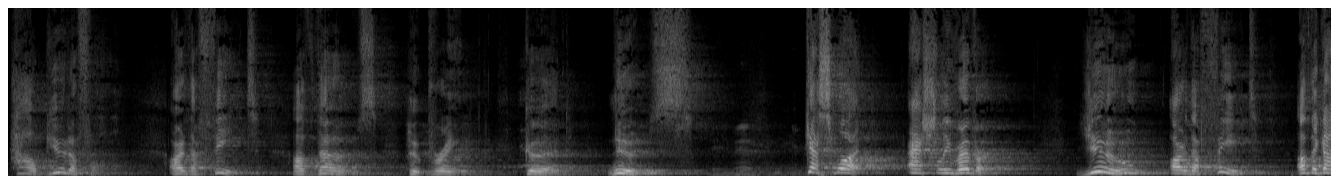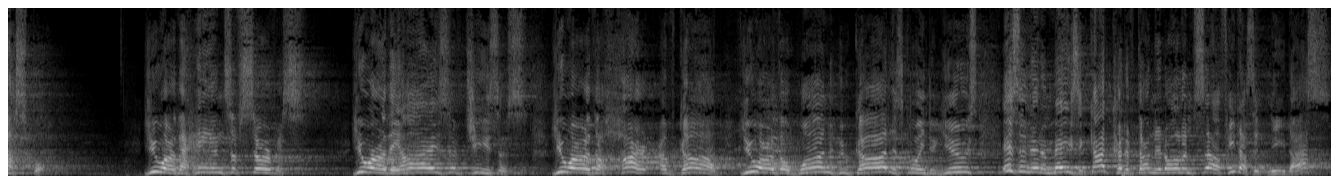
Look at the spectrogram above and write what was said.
how beautiful are the feet of those who bring good news. Amen. Guess what? Ashley River. You are the feet of the gospel. You are the hands of service. You are the eyes of Jesus. You are the heart of God. You are the one who God is going to use. Isn't it amazing? God could have done it all himself. He doesn't need us.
